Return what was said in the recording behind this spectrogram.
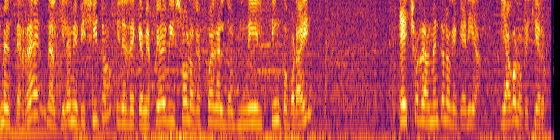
me encerré, me alquilé mi pisito y desde que me fui a vivir solo, que fue en el 2005 por ahí, he hecho realmente lo que quería y hago lo que quiero.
